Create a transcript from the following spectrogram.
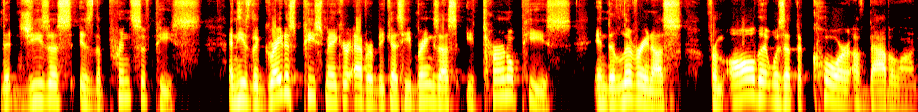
that Jesus is the Prince of Peace. And he's the greatest peacemaker ever because he brings us eternal peace in delivering us from all that was at the core of Babylon,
